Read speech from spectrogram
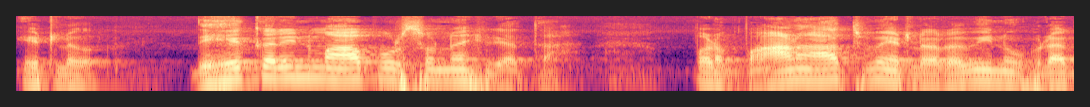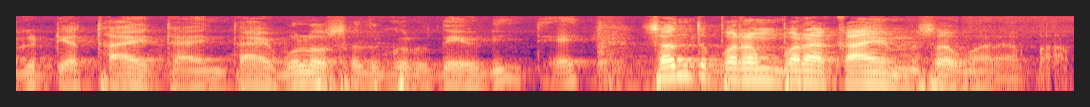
એટલે દેહ કરીને મહાપુરુષો નહીં રહેતા. પણ ભાણ હાથમાં એટલે રવિનું પ્રાગટ્ય થાય થાય ને થાય. બોલો સદગુરુ દેવની જય. સંત પરંપરા કાયમ સમારા મારા બાપ.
